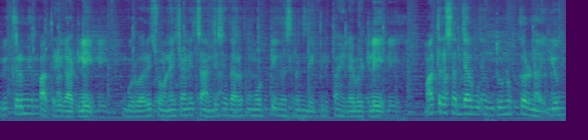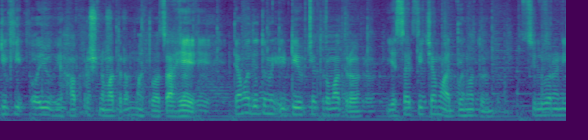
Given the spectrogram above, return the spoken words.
विक्रमी पातळी गाठली. गुरुवारी सोन्याच्या आणि चांदीच्या दरात मोठी घसरण देखील पाहायला भेटली. मात्र सध्या गुंतवणूक करणं योग्य की अयोग्य हा प्रश्न मात्र महत्त्वाचा आहे. त्यामध्ये तुम्ही ई टी एफच्या थ्रू मात्र एस आय पीच्या माध्यमातून सिल्वर आणि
